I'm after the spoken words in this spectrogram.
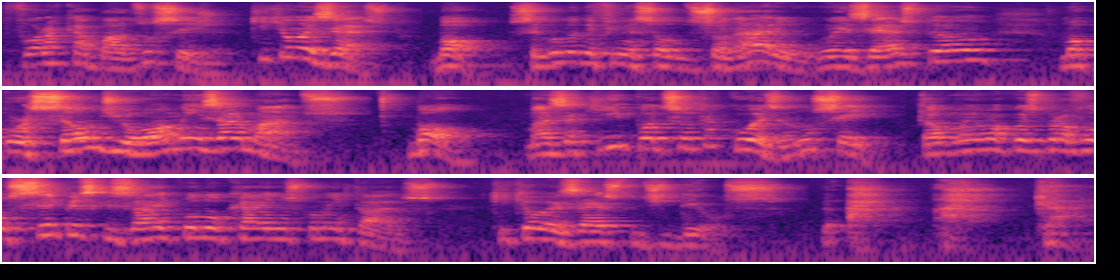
foram acabados. Ou seja, o que é um exército? Bom, segundo a definição do dicionário, um exército é um, uma porção de homens armados. Bom, mas aqui pode ser outra coisa, não sei. Então é uma coisa para você pesquisar e colocar aí nos comentários. O que é o exército de Deus? Ah, ah, cara,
